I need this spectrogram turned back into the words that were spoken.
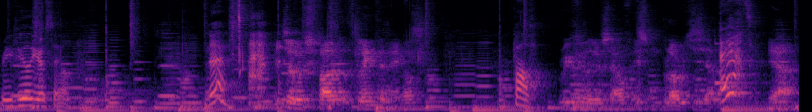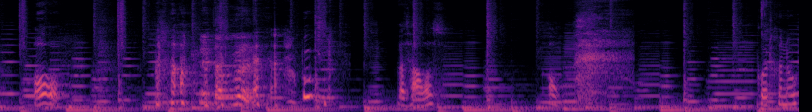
reveal yourself. Nee. Weet je hoe fout dat klinkt in Engels? Reveal yourself is ontbloot jezelf. Echt? Ja. Oh, Dat me. dat is alles. Oh. Kort genoeg?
